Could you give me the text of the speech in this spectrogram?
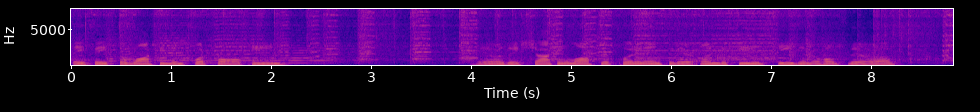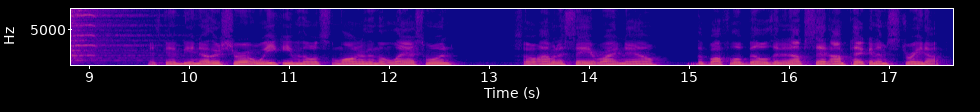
they faced the Washington football team. And it was a shocking loss that put an end to their undefeated season, the hopes thereof. It's going to be another short week, even though it's longer than the last one. So I'm going to say it right now. The Buffalo Bills in an upset, I'm picking them straight up.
